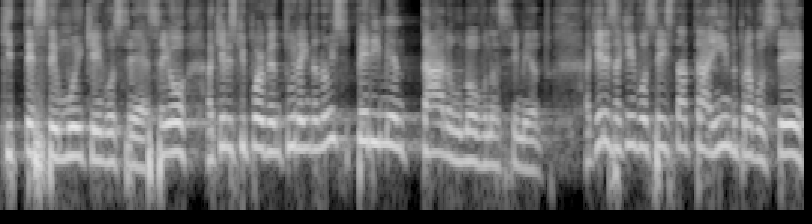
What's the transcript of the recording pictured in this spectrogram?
que testemunhe quem você é. Senhor, aqueles que porventura ainda não experimentaram o novo nascimento, aqueles a quem você está traindo para você,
